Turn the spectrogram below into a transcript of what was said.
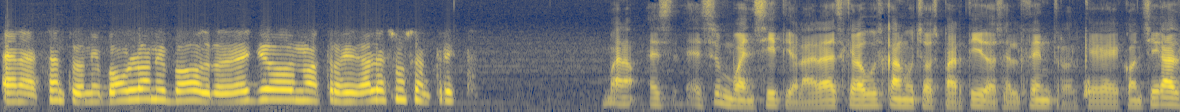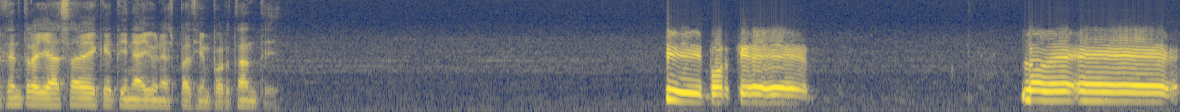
En el centro, ni por un lado ni por otro. De ellos, nuestros ideales son centristas. Bueno, es, es un buen sitio, la verdad es que lo buscan muchos partidos, el centro. El que consiga el centro ya sabe que tiene ahí un espacio importante. Sí, porque lo de eh,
